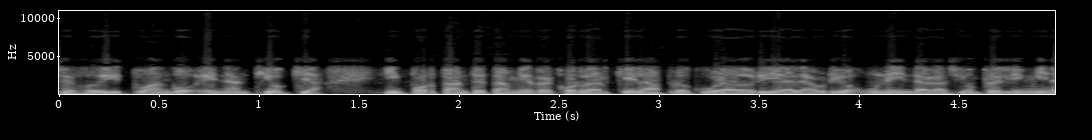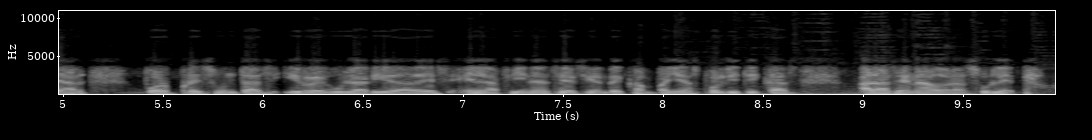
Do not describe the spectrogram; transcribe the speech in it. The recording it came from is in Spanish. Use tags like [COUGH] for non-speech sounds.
Consejo de Ituango en Antioquia. Importante también recordar que la Procuraduría le abrió una indagación preliminar por presuntas irregularidades en la financiación de campañas políticas a la senadora Zuleta.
